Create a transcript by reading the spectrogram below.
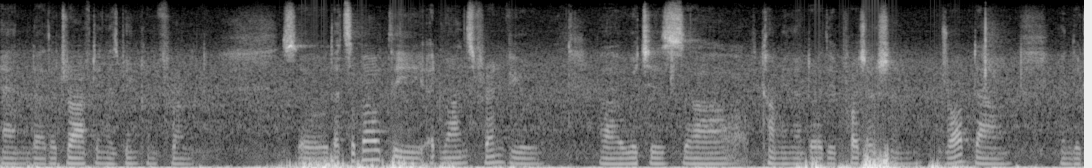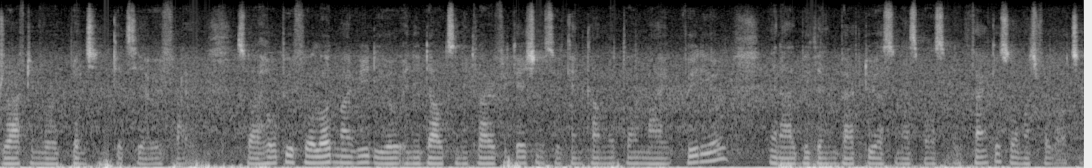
and uh, the drafting is being confirmed. So that's about the advanced front view uh, which is coming under the projection drop down in the drafting workbench in CATIA V5. So I hope you followed my video. Any doubts, any clarifications, you can comment on my video and I'll be getting back to you as soon as possible. Thank you so much for watching.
